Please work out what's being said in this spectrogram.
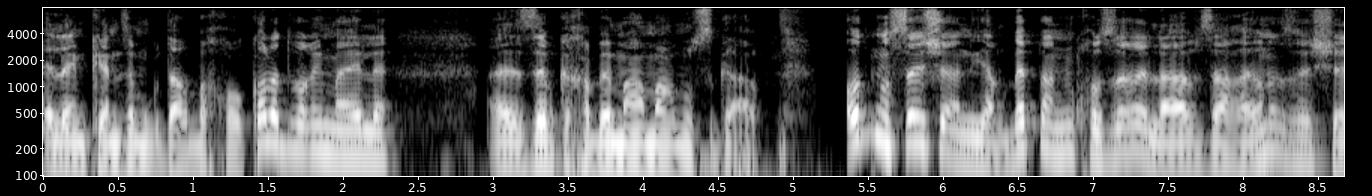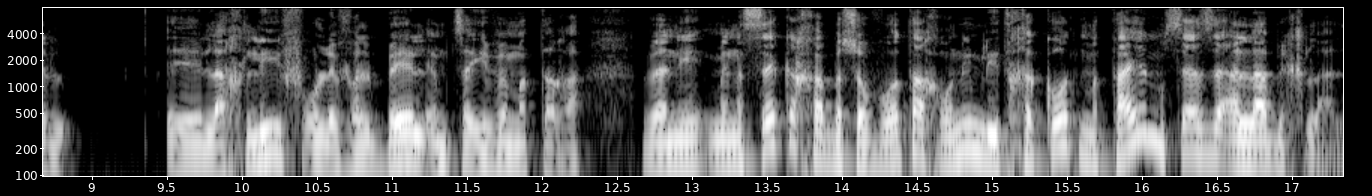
אלא אם כן זה מוגדר בחוק. כל הדברים האלה, אה, זה ככה במאמר מוסגר. עוד נושא שאני הרבה פעמים חוזר אליו, זה הרעיון הזה של להחליף או לבלבל אמצעי ומטרה. ואני מנסה ככה בשבועות האחרונים להתחקות מתי הנושא הזה עלה בכלל.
